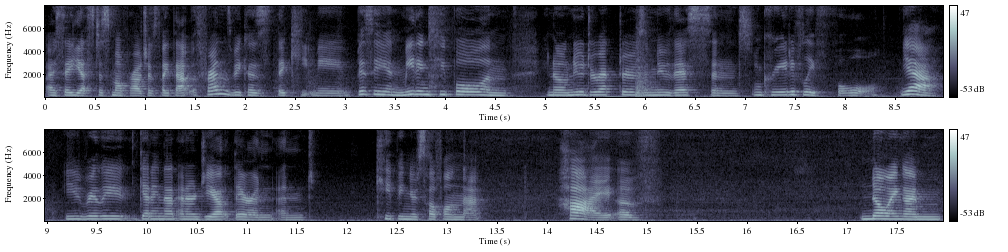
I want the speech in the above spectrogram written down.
I say yes to small projects like that with friends because they keep me busy and meeting people and you know new directors and new this and And creatively full. yeah, you really getting that energy out there and, and keeping yourself on that high of knowing I'm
